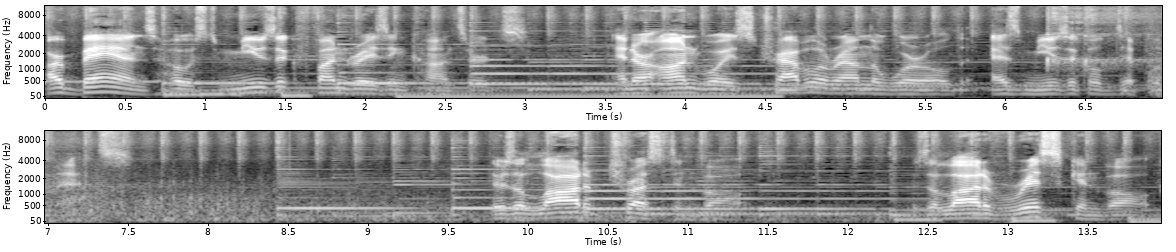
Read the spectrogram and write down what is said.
Our bands host music fundraising concerts. And our envoys travel around the world as musical diplomats. There's a lot of trust involved. There's a lot of risk involved.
